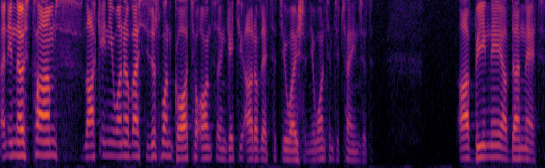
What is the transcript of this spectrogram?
And in those times, like any one of us, you just want God to answer and get you out of that situation. You want Him to change it. I've been there, I've done that.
